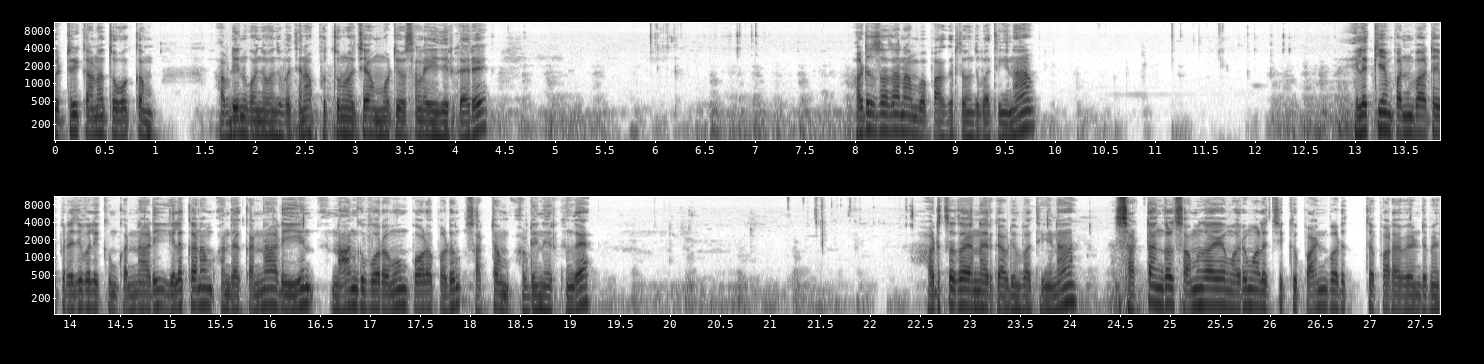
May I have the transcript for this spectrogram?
வெற்றிக்கான துவக்கம் அப்படின்னு கொஞ்சம் வந்து பார்த்திங்கன்னா புத்துணர்ச்சியாக மோட்டிவேஷனில் எழுதியிருக்காரு. அடுத்ததாக நம்ம பார்க்குறது வந்து பார்த்திங்கன்னா இலக்கியம் பண்பாட்டை பிரதிபலிக்கும் கண்ணாடி இலக்கணம் அந்த கண்ணாடியின் நான்கு புறமும் போடப்படும் சட்டம் அப்படின்னு இருக்குங்க. அடுத்ததாக என்ன இருக்குது அப்படின்னு பார்த்தீங்கன்னா சட்டங்கள் சமுதாய மறுமலர்ச்சிக்கு பயன்படுத்தப்பட வேண்டுமே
